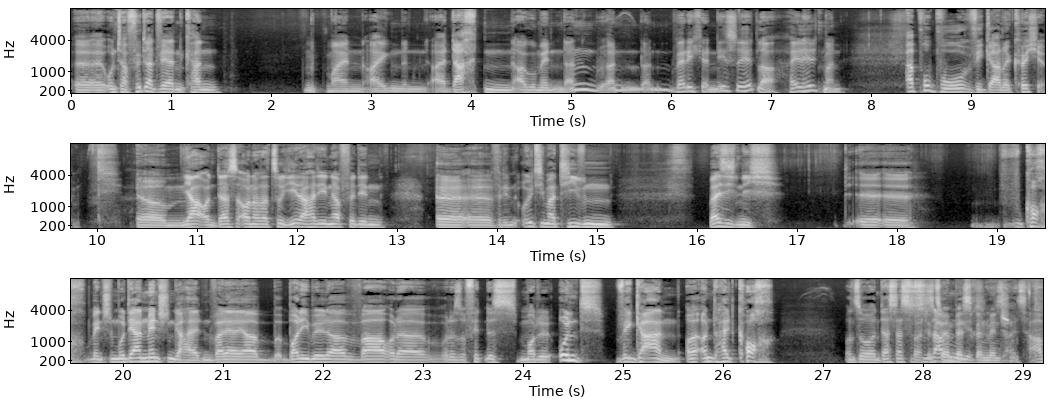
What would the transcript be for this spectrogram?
äh, unterfüttert werden kann mit meinen eigenen erdachten Argumenten, dann, dann, dann werde ich der nächste Hitler. Heil Hildmann. Apropos vegane Köche. Ähm, Ja, und das auch noch dazu. Jeder hat ihn ja für den, äh, äh, für den ultimativen, weiß ich nicht, äh, äh, Kochmenschen, modernen Menschen gehalten, weil er ja Bodybuilder war oder, oder so Fitnessmodel und vegan und halt Koch. Und so, und das, das ist einem zusammen. besseren Menschen. Das ist ja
